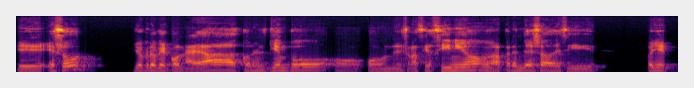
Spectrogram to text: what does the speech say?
Eh, eso, yo creo que con la edad, con el tiempo o con el raciocinio, aprendes a decir, oye,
